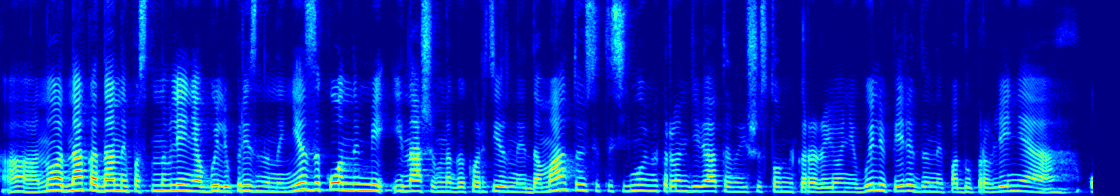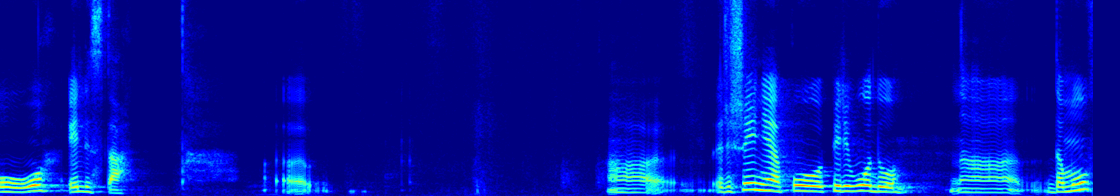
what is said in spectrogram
А, Но, однако, данные постановления были признаны незаконными, и наши многоквартирные дома, то есть это 7 микрорайон, 9 и 6 микрорайоне, были переданы под управление ООО «Элиста». Э, а, Решение по переводу а, домов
